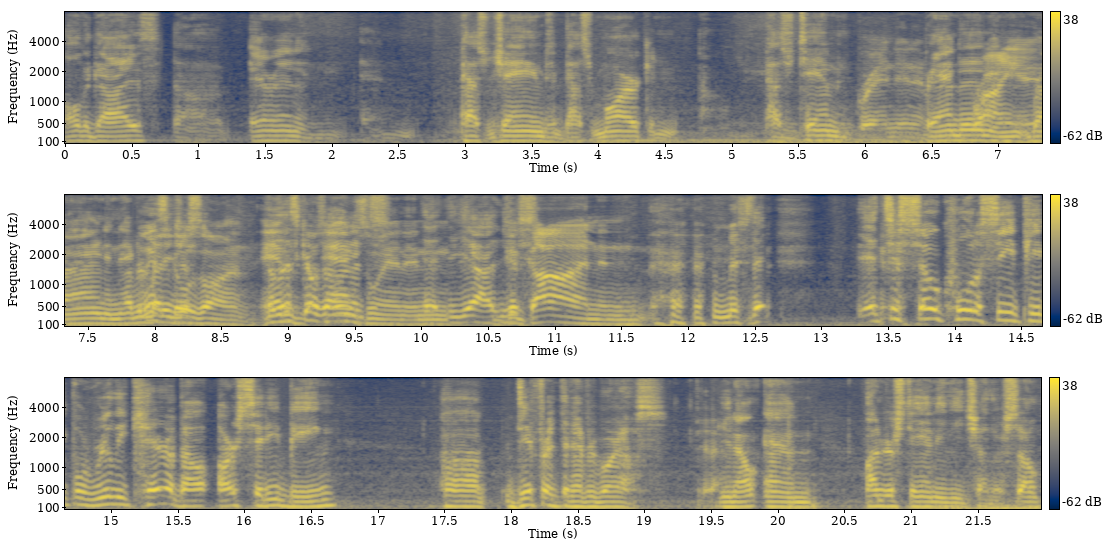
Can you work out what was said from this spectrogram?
all the guys, uh, Aaron and, and Pastor James and Pastor Mark and um, Pastor Tim and Brandon and Brandon Brian. and Brian and the everybody list goes just on The list goes on. Enswin and uh, yeah, just- Gagan and Mr. it's just so cool to see people really care about our city being uh, different than everywhere else. Yeah. You know, and understanding each other. So,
